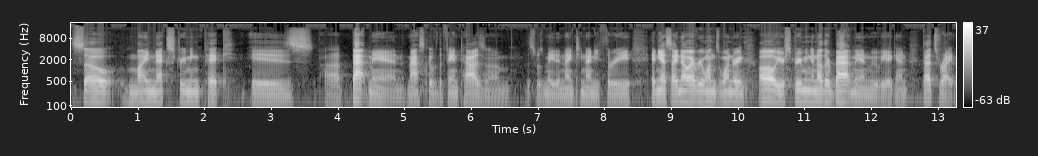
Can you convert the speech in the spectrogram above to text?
so my next streaming pick is uh, Batman: Mask of the Phantasm. This was made in 1993, and yes, I know everyone's wondering, "Oh, you're streaming another Batman movie again?" That's right.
